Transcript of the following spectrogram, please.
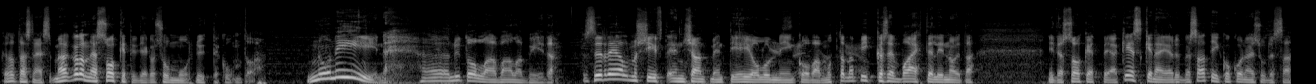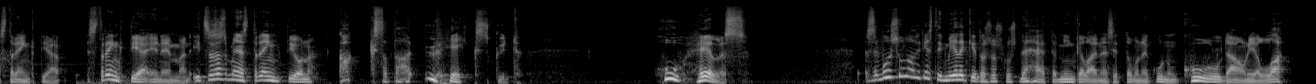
Katsotaan näissä. Mä katson näissä soketit ja sun muut nyt kuntoon. No niin, nyt ollaan valmiita. Se Realm Shift Enchantmentti ei ollut niin kova, mutta mä pikkasen vaihtelin noita niitä soketteja keskenään ja me saatiin kokonaisuudessaan strengthia, strengthia enemmän. Itse asiassa meidän strengthi on 290. Who hells? Se voisi olla oikeasti mielenkiintoista joskus nähdä, että minkälainen sitten tommonen kunnon cooldown ja luck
